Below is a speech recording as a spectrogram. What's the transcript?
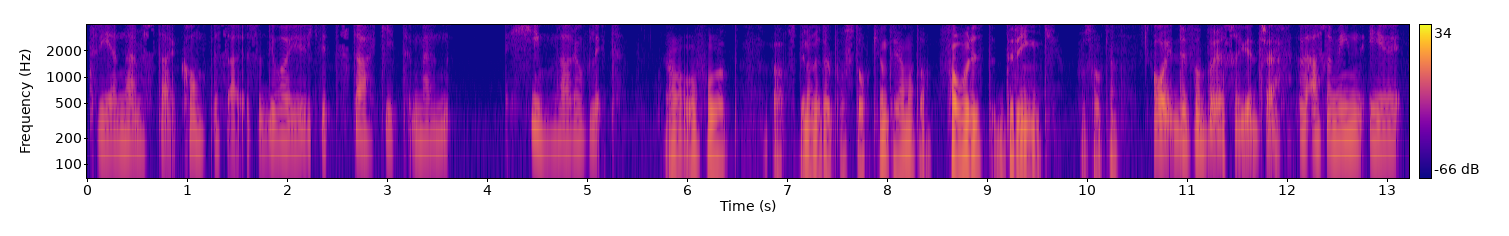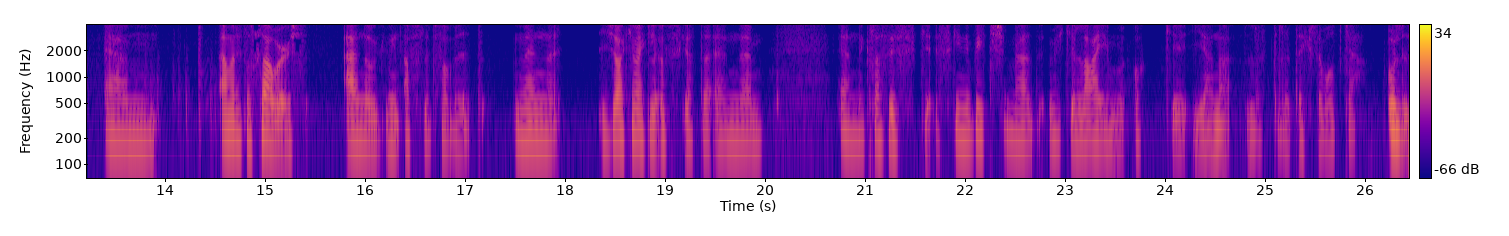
tre närmsta kompisar. Så det var ju riktigt stökigt men himla roligt. Ja, och få att ja, spinna vidare på Stocken-temat då. Favoritdrink på Stocken? Oj, du får börja Sigrid tror jag. Men Alltså min är... Um, Amaretto Sours är nog min absolut favorit. Men jag kan verkligen uppskatta en, em, en klassisk skinny bitch med mycket lime och eh, gärna lite, lite extra vodka. Och li-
